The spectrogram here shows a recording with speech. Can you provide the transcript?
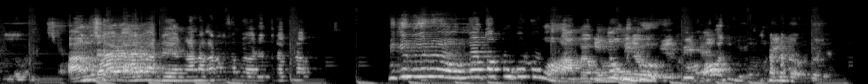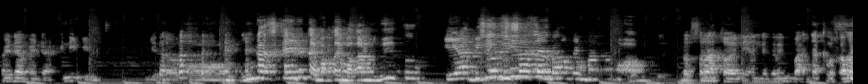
Indonesia Pantes Ada- ya, ada- ada, yang anak-anak sampai ada teriak-teriak Mikir mikir ngetot pukul wah sampai Itu ngomongnya bigo, beda. Oh itu bigo. Bigo. beda beda. Ini game gitu. Oh, enggak sih kayaknya tembak-tembakan begitu. iya bisa bisa tembak tembakan Oh. terserah coy ini yang dengerin banyak loh. Kalau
